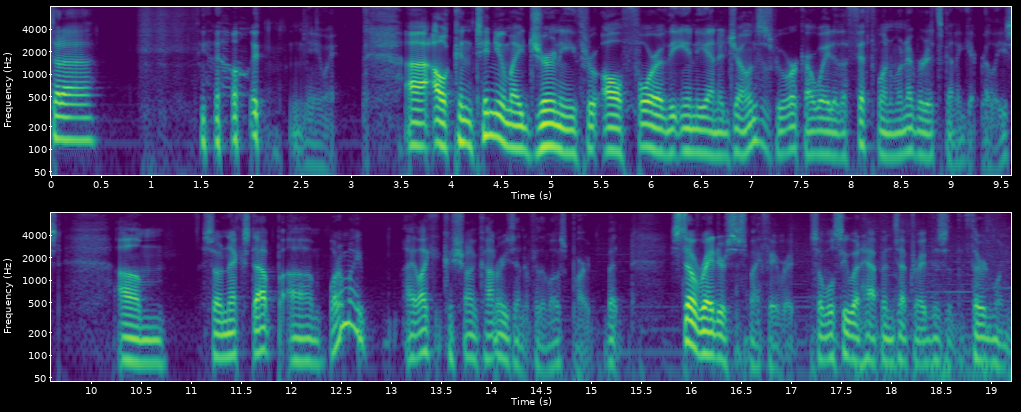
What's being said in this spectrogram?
ta-da! you know. anyway. Uh, I'll continue my journey through all four of the Indiana Jones as we work our way to the fifth one whenever it's going to get released. Um, so next up, um, what am I? I like it because Sean Connery's in it for the most part, but still Raiders is my favorite. So we'll see what happens after I visit the third one.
